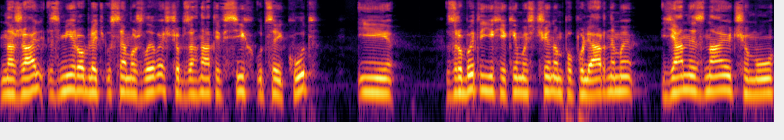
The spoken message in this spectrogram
На жаль, змі роблять усе можливе, щоб загнати всіх у цей кут і зробити їх якимось чином популярними. Я не знаю, чому.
